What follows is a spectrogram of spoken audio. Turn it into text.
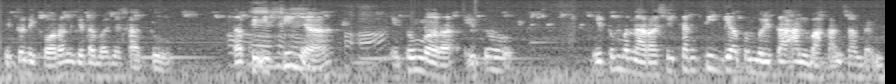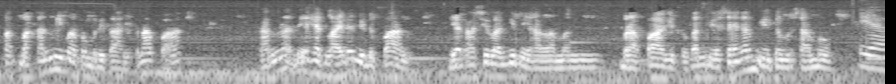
Itu di koran kita baca satu tapi isinya Heeh. itu itu itu menarasikan tiga pemberitaan bahkan sampai empat bahkan lima pemberitaan. Kenapa? Karena dia headline-nya di depan. Dia kasih lagi nih halaman berapa gitu kan. Biasanya kan begitu bersambung iya.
